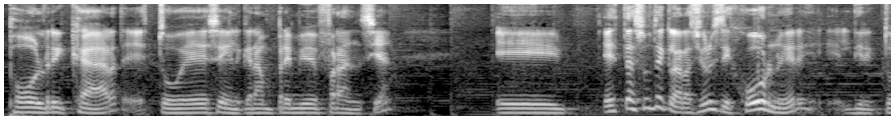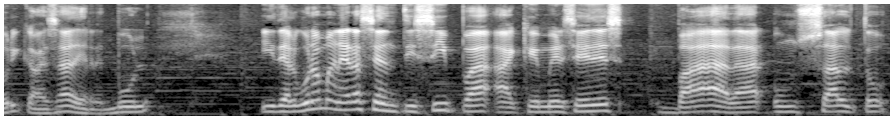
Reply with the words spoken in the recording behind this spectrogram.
Paul Ricard, esto es en el Gran Premio de Francia. Eh, estas son declaraciones de Horner, el director y cabeza de Red Bull, y de alguna manera se anticipa a que Mercedes va a dar un salto,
